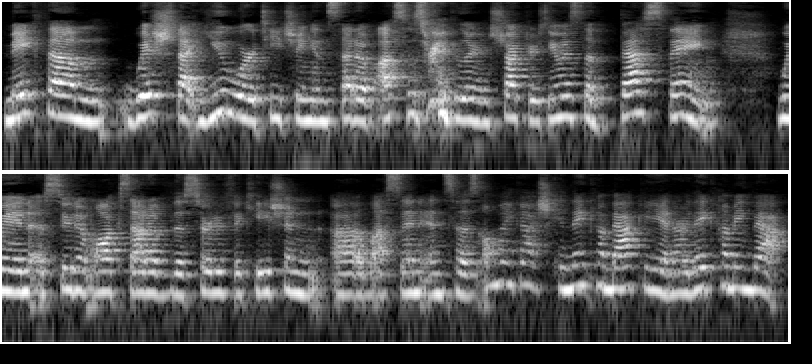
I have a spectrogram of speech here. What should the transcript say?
Make them wish that you were teaching instead of us as regular instructors. You know, it's the best thing when a student walks out of the certification uh, lesson and says, Oh my gosh, can they come back again? Are they coming back?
